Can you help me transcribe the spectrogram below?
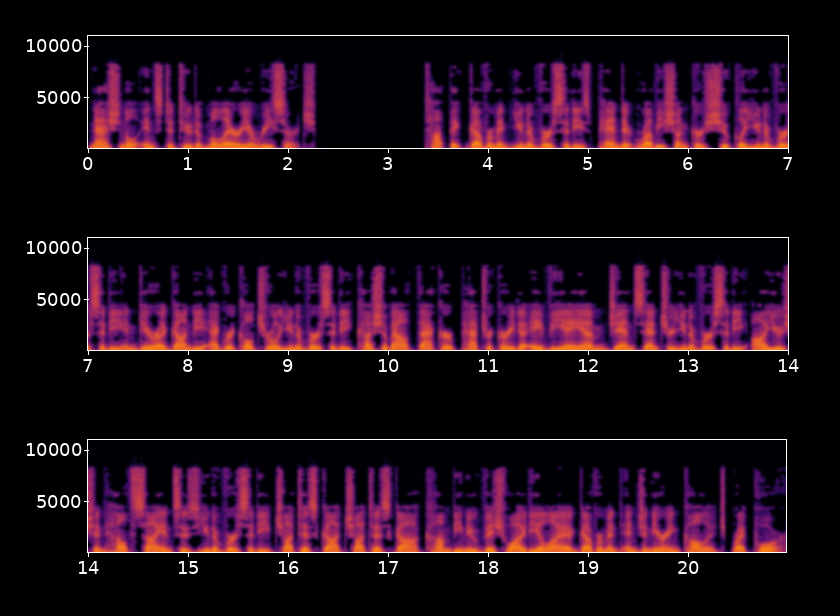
National Institute of Malaria Research Topic government universities Pandit Ravishankar Shukla University Indira Gandhi Agricultural University Kushabau Thakur Patrakarita Avam Jansanchar University Ayush and Health Sciences University Chhattisgarh Chhattisgarh Kamdhenu Vishwavidyalaya Government Engineering College, Raipur.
